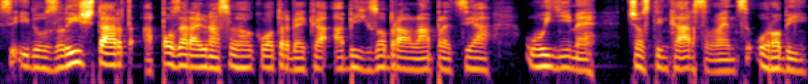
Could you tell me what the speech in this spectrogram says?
si idú zlý štart a pozerajú na svojho quarterbacka, aby ich zobral na plecia. Uvidíme, čo s tým Carson Wentz urobí.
